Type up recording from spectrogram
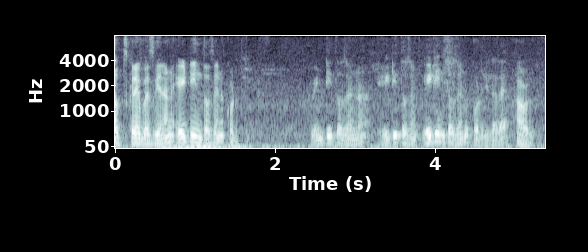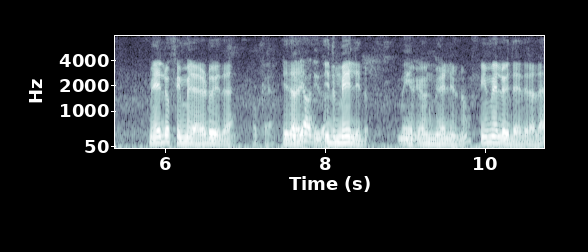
ಸಬ್ಸ್ಕ್ರೈಬರ್ಸ್ಗೆ ನಾನು ಏಯ್ಟೀನ್ ತೌಸಂಡ್ ಕೊಡ್ತೀನಿ. ಟ್ವೆಂಟಿ ತೌಸಂಡ್ನ ಏಯ್ಟಿ ತೌಸಂಡ್ ಏಯ್ಟೀನ್ ತೌಸಂಡ್ ಕೊಡ್ತಿದ್ದಾರೆ. ಹೌದು. ಮೇಲು ಫಿಮೇಲ್ ಎರಡೂ ಇದೆ. ಓಕೆ ಇದು ಇದು ಮೇಲ್ ಇದು. ಇವನು ಮೇಲಿನು. ಫಿಮೇಲು ಇದೆ ಇದರಲ್ಲೇ.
